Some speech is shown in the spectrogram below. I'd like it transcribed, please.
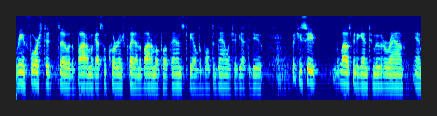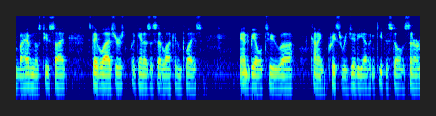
reinforced it uh, with the bottom. I got some quarter inch plate on the bottom of both ends to be able to bolt it down, which I've yet to do. But you see, allows me to, again to move it around, and by having those two side stabilizers, again as I said, lock it in place, and to be able to uh, kind of increase the rigidity of it and keep the still the center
